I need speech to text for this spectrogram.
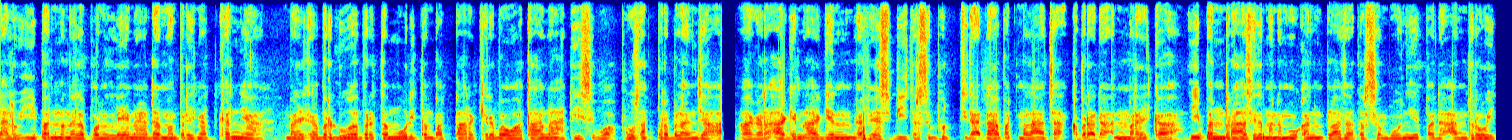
Lalu Ipan menelepon Lena dan memperingatkannya. Mereka berdua bertemu di tempat parkir bawah tanah di sebuah pusat perbelanjaan agar agen-agen FSB tersebut tidak dapat melacak keberadaan mereka. Ipan berhasil menemukan pelacak tersembunyi pada Android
